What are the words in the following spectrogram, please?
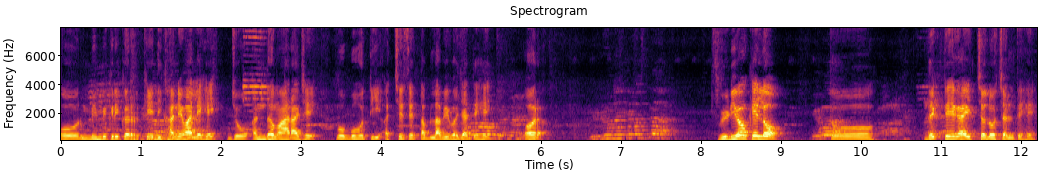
और मिमिक्री करके दिखाने वाले हैं, जो अंध महाराज है, वो बहुत ही अच्छे से तबला भी बजाते हैं। और वीडियो के लो तो देखते हैं गाइस चलो चलते हैं।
